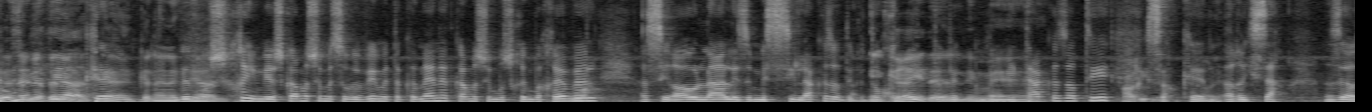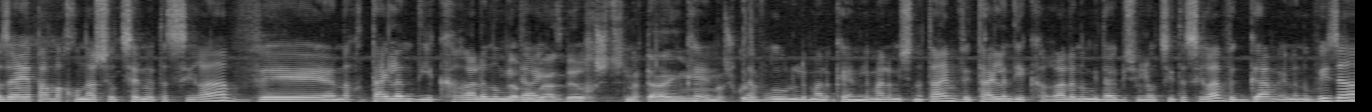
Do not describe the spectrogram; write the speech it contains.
באופן כננת ידני. יד, כן, כננת יד. ומושכים, יש כמה שמסובבים את הכננת, כמה שמושכים בחבל, הסירה עולה על איזה מסילה כזאת, בתוך מיטה- אה, כזאת, הריסה. כן, הריסה. זהו, זו הייתה הפעם האחרונה שהוצאנו את הסירה, ותאילנד יקרה לנו מדי. ועברו מאז בערך שנתיים, כן, משהו כזה. עברו למעלה, כן, למעלה משנתיים, ותאילנד יקרה לנו מדי בשביל להוציא את הסירה, וגם אין לנו ויזה,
